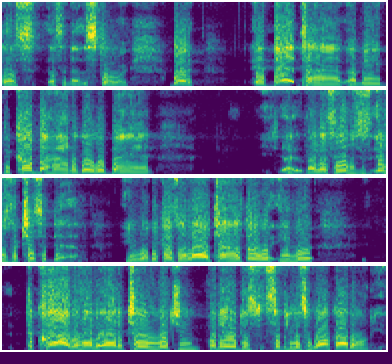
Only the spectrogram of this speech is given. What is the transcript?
that's that's another story. But at that time, I mean, to come behind a go-go band, uh, like I said, it was just, it was the kiss of death. You know, because a lot of times they would either the crowd would have an attitude with you, or they would just simply just walk out on you.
